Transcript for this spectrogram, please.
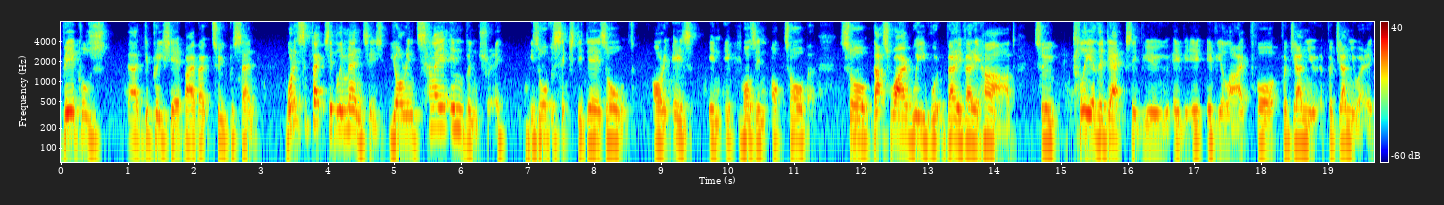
vehicles uh, depreciate by about 2%. What it's effectively meant is your entire inventory is over 60 days old, or it is in it was in October. So that's why we've worked very, very hard to clear the decks, if you if, if you like, for for January for January.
